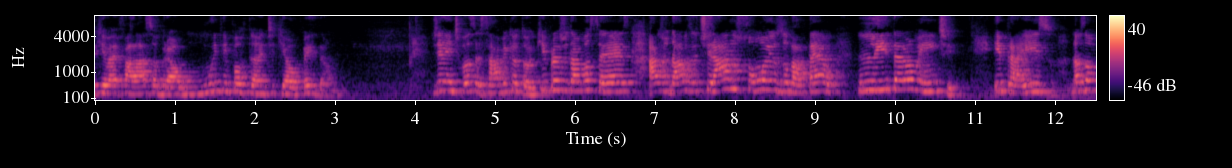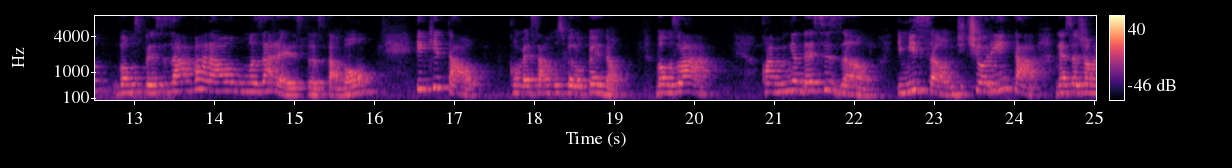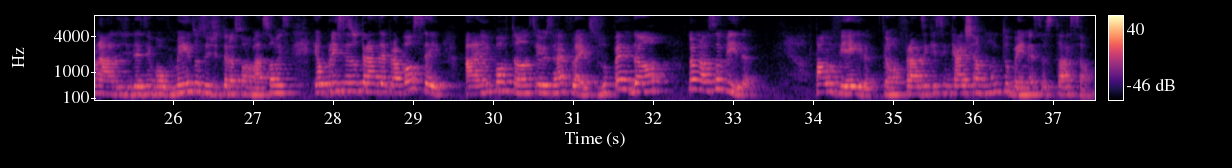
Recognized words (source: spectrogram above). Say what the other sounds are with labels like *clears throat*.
que vai falar sobre algo muito importante que é o perdão. Gente, vocês sabem que eu tô aqui para ajudar vocês, ajudá-los a tirar os sonhos do papel, literalmente. E para isso, nós vamos precisar parar algumas arestas, tá bom? E que tal começarmos pelo perdão? Vamos lá? Com a minha decisão e missão de te orientar nessa jornada de desenvolvimentos e de transformações, eu preciso trazer para você a importância e os reflexos do perdão na nossa vida. Paulo Vieira tem uma frase que se encaixa muito bem nessa situação.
